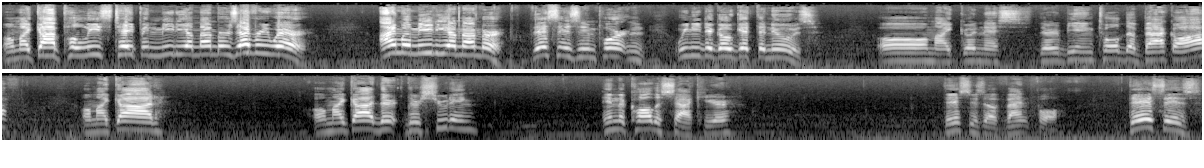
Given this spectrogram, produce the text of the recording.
Oh my god, police tape and media members everywhere. I'm a media member. This is important. We need to go get the news. Oh my goodness. They're being told to back off. Oh my god. Oh my god, they're they're shooting in the cul-de-sac here. This is eventful. This is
